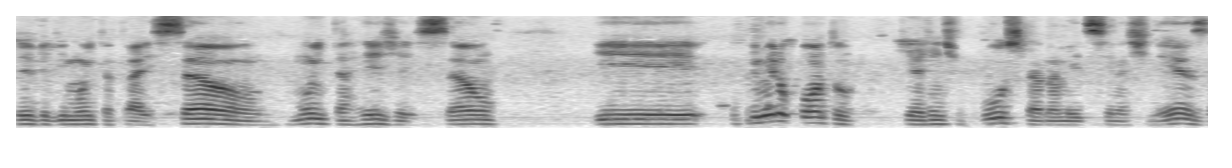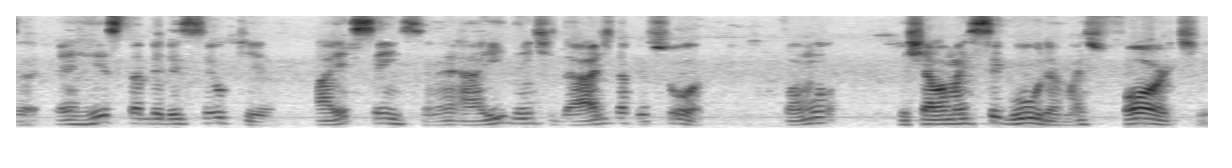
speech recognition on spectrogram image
teve ali muita traição, muita rejeição. E o primeiro ponto que a gente busca na medicina chinesa é restabelecer o quê? A essência, né? a identidade da pessoa. Vamos deixar ela mais segura, mais forte.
